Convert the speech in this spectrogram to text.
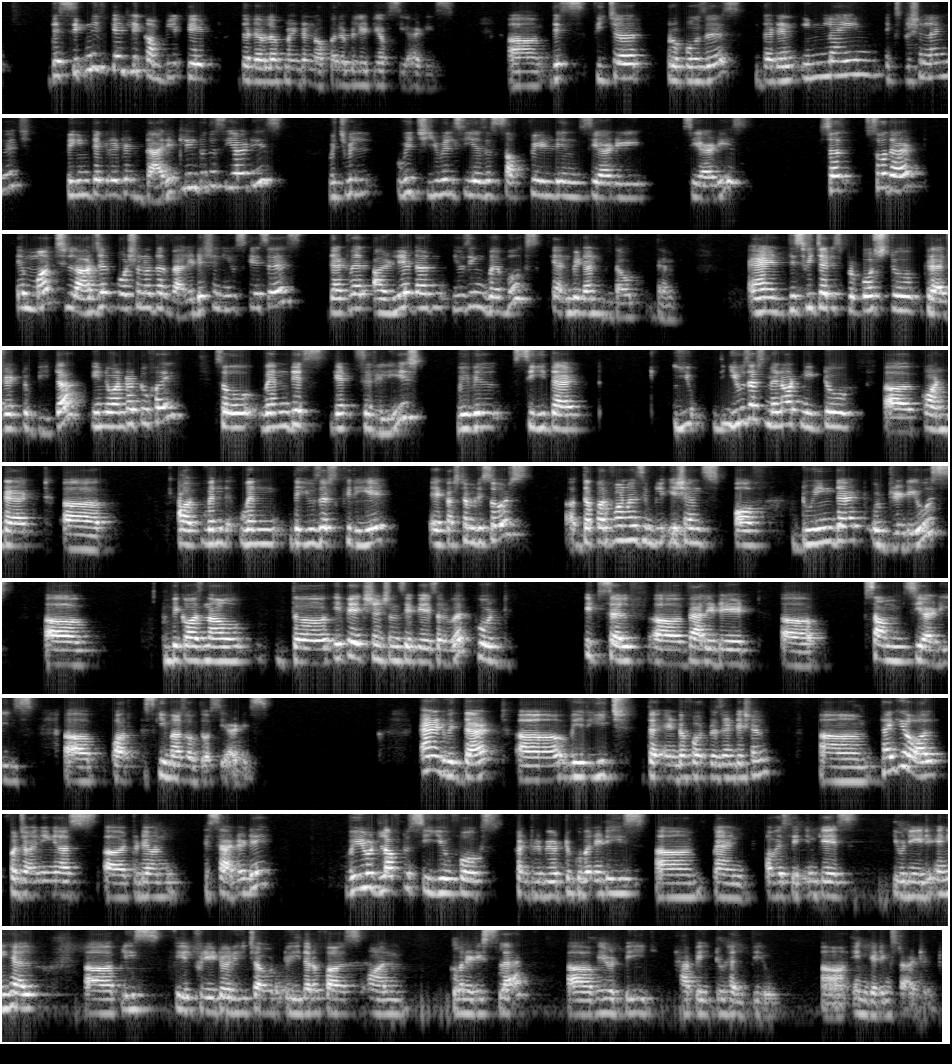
they significantly complicate the development and operability of CRDs. Uh, this feature proposes that an inline expression language be integrated directly into the CRDs, which will which you will see as a subfield in CRD CRDs, so, so that a much larger portion of the validation use cases that were earlier done using webhooks can be done without them. And this feature is proposed to graduate to beta in 1.25. So when this gets released, we will see that you, users may not need to uh, contact uh, or when, when the users create a custom resource, uh, the performance implications of doing that would reduce uh, because now the API extensions API server could itself uh, validate uh, some CRDs uh, or schemas of those CRDs. And with that, uh, we reach the end of our presentation. Um, thank you all for joining us uh, today on Saturday. We would love to see you folks contribute to Kubernetes. Um, and obviously, in case you need any help, uh, please feel free to reach out to either of us on Kubernetes Slack. Uh, we would be happy to help you uh, in getting started.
